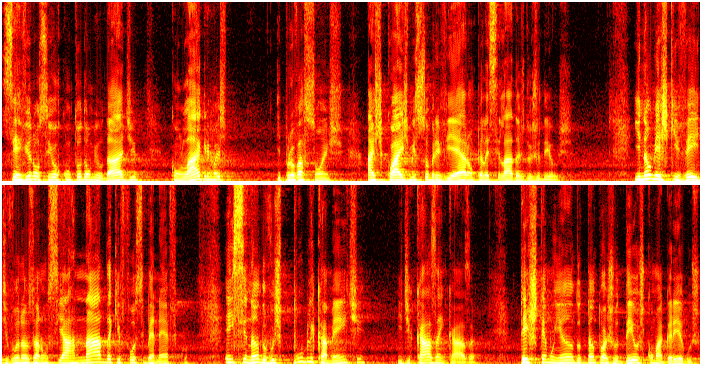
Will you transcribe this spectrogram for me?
servindo ao Senhor com toda a humildade, com lágrimas e provações, as quais me sobrevieram pelas ciladas dos judeus. E não me esquivei de vos anunciar nada que fosse benéfico, ensinando-vos publicamente e de casa em casa, testemunhando tanto a judeus como a gregos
